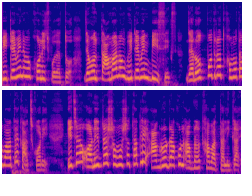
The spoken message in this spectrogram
ভিটামিন এবং খনিজ পদার্থ, যেমন তামা এবং ভিটামিন বি সিক্স যা রোগ প্রতিরোধ ক্ষমতা বাড়াতে কাজ করে। এছাড়া অনিদ্রার সমস্যা থাকলে আগ্রহ রাখুন আপনার খাবার তালিকায়।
